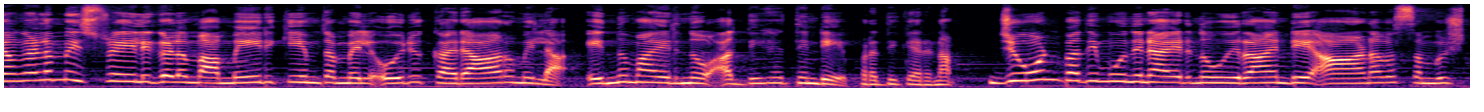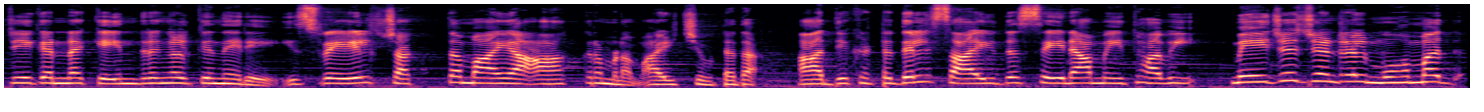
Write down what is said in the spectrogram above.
ഞങ്ങളും ഇസ്രയേലുകളും അമേരിക്കയും തമ്മിൽ ഒരു കരാറുമില്ല എന്നുമായിരുന്നു അദ്ദേഹത്തിന്റെ പ്രതികരണം. ജൂൺ പതിമൂന്നിനായിരുന്നു ഇറാന്റെ ആണവ സമ്പുഷ്ടീകരണ കേന്ദ്രങ്ങൾക്ക് നേരെ ഇസ്രയേൽ ശക്തമായ ആക്രമണം അഴിച്ചുവിട്ടത്. ആദ്യഘട്ടത്തിൽ സായുധ സേനാ മേധാവി മേജർ ജനറൽ മുഹമ്മദ്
